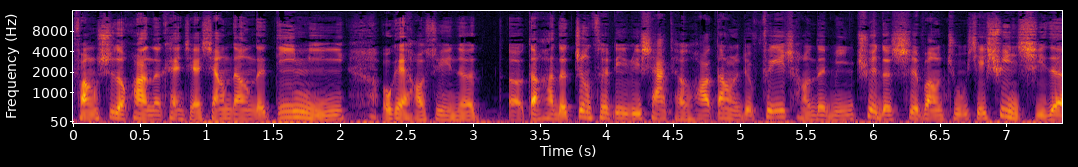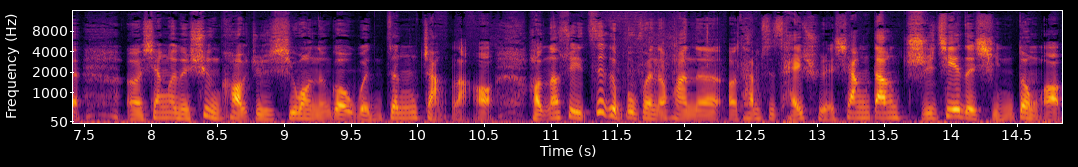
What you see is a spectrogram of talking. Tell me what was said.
房市的话呢看起来相当的低迷。OK 好，所以呢呃当它的政策利率下调的话，当然就非常的明确的释放出一些讯息的呃相关的讯号，就是希望。能够稳增长了哦，好，那所以这个部分的话呢，呃，他们是采取了相当直接的行动哦。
